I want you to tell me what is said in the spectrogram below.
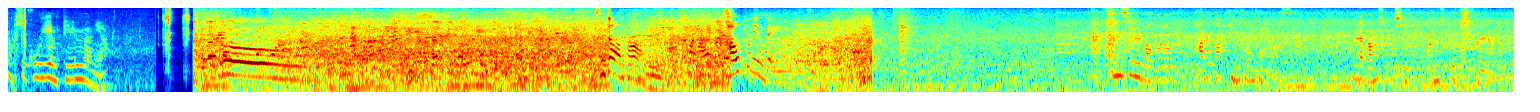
역시 고기엔 비빔면이야. 오. 진짜 많다. 가오픈인데. 한식을 먹으러 바르다 김 선생에 왔어요. 원래 맘스코치, 맘스코치 갈라고.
